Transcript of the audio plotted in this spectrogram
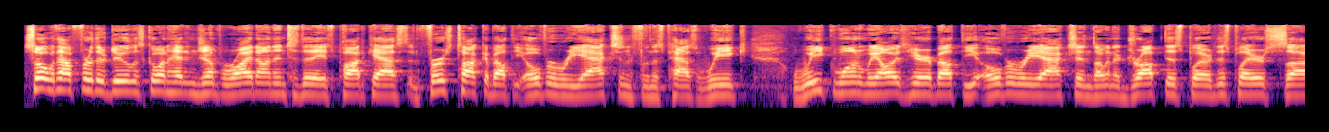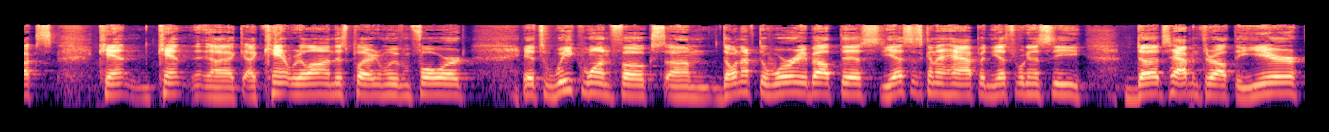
So, without further ado, let's go ahead and jump right on into today's podcast and first talk about the overreactions from this past week. Week one, we always hear about the overreactions. I'm going to drop this player. This player sucks. Can't can't uh, I can't rely on this player moving forward. It's week one, folks. Um, don't have to worry about this. Yes, it's going to happen. Yes, we're going to see duds happen throughout the year.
